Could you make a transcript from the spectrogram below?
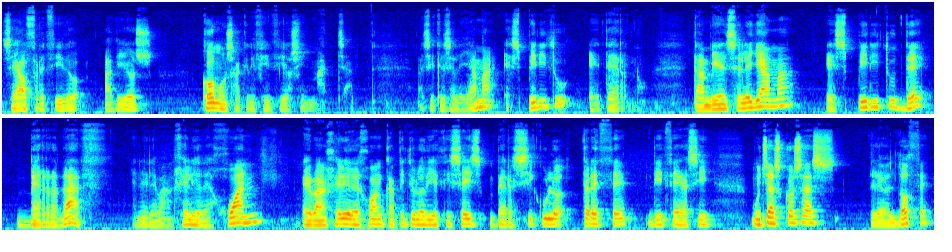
se ha ofrecido a Dios como sacrificio sin mancha. Así que se le llama Espíritu eterno. También se le llama Espíritu de verdad. En el Evangelio de Juan, Evangelio de Juan capítulo 16 versículo 13 dice así, Muchas cosas, leo el 12,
